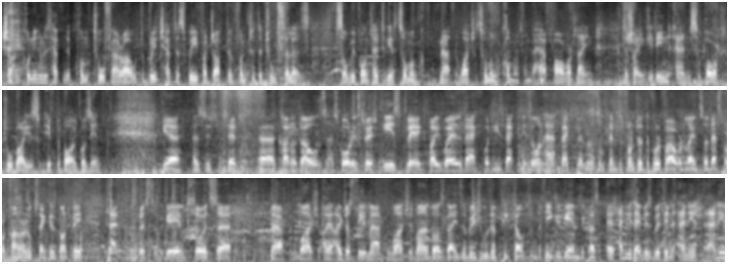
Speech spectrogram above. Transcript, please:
Sean Cunningham is having to come too far out. The bridge have the sweeper dropped in front of the two fellas. So we're going to have to get someone, Martin, watch someone coming from the half forward line to try and get in and support the two boys if the ball goes in. Yeah, as you said, uh, Conor Downs, a scoring threat, is playing quite well back, but he's back in his own half back line and sometimes in front of the full forward line. So that's where Conor looks like he's going to be planted for the rest of the game. So it's uh, Martin Walsh. I, I just feel Martin Walsh is one of those guys the Bridge would have picked out from the Feakle game because anytime he's within any any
